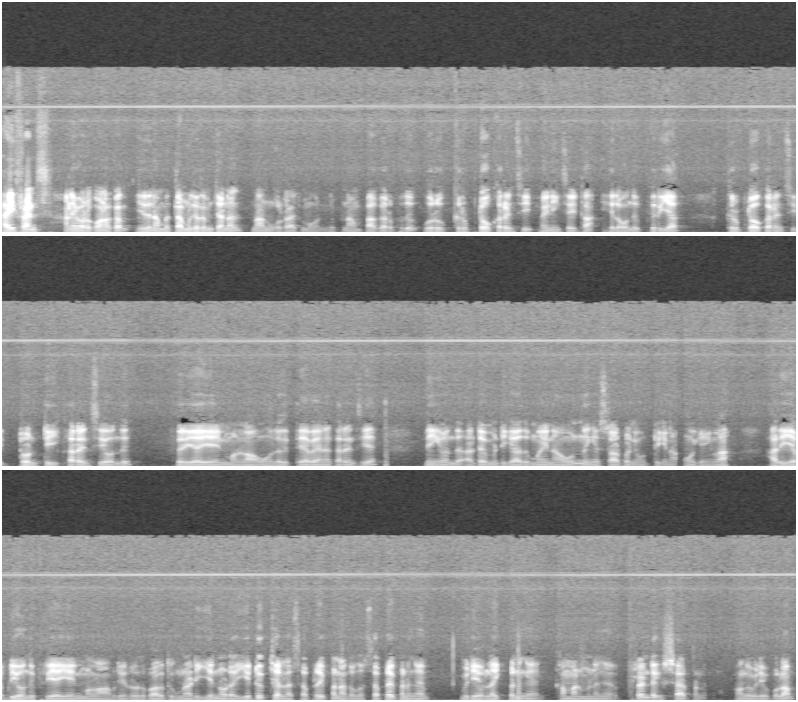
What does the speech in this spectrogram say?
ஹாய் ஃப்ரெண்ட்ஸ் அனைவருக்கும் வணக்கம். இது நம்ம தமிழகம் சேனல் நான் உங்கள் ராஜ்மோகன். இப்போ நம்ம பார்க்க ஒரு கிரிப்டோ கரன்சி மைனிங் சைட் தான். இதில் வந்து ஃப்ரீயாக கிரிப்டோ கரன்சி டுவெண்ட்டி கரன்சி வந்து ஃப்ரீயாக எயின் பண்ணலாம். உங்களுக்கு தேவையான கரன்சியை நீங்கள் வந்து ஆட்டோமேட்டிக்காக அது மைன் ஆகும் நீங்கள் ஸ்டார்ட் பண்ணி விட்டிங்கன்னா ஓகேங்களா அது எப்படி வந்து ஃப்ரீயாக எயின் பண்ணலாம் அப்படின்றது பார்க்கறதுக்கு முன்னாடி என்னோட யூடியூப் சேனலை சப்ஸ்கிரைப் பண்ணாதவங்க சப்ஸ்கிரைப் பண்ணுங்கள் வீடியோ லைக் பண்ணுங்கள் கமெண்ட் பண்ணுங்கள் ஃப்ரெண்டுக்கு ஷேர் பண்ணுங்கள் அவங்க வீடியோ போகலாம்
